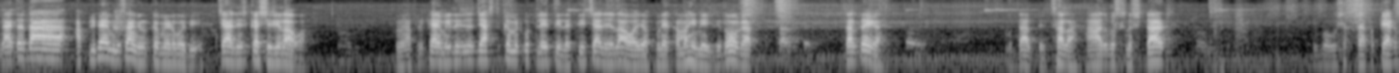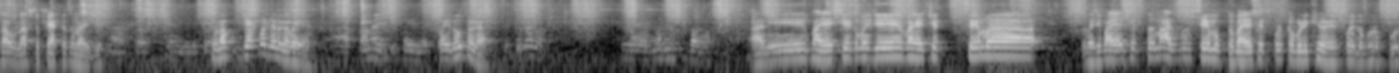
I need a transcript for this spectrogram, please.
नाही तर आपली फॅमिली सांगेल कमेंटमध्ये. चॅलेंज कशाची लावा? मग आपली फॅमिली जर जास्त कमेंट कुठल्या येतील ती चॅलेंज लावायची आपण एका महिन्याची दोघात. चालतंय का? मग चालतंय. चला आज बसून स्टार्ट बघू शकता आता पॅक दावला असतं पॅकच नाही तुला पॅक पडलेलं का भैया? पहिलं होतं का? आणि बाह्या शेट म्हणजे बाह्या शेट सेम म्हणजे बाह्या शेट तर माझं पण सेम होतं. बाह्या शेट पण कबड्डी खेळले पहिलं भरपूर.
